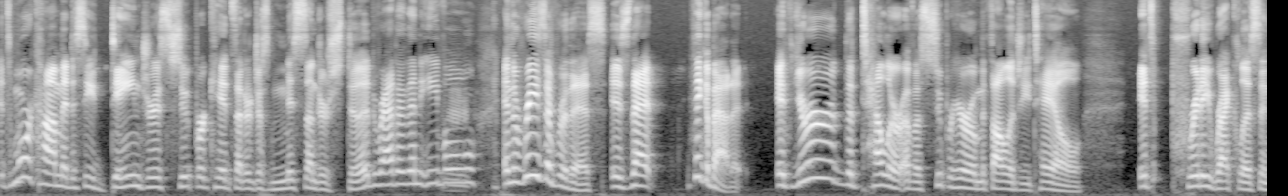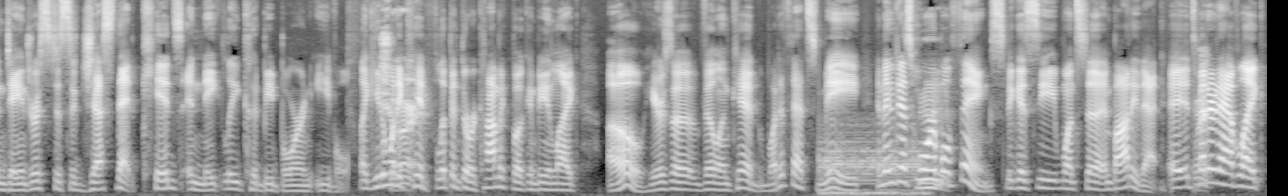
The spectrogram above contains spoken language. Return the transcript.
It's more common to see dangerous super kids that are just misunderstood rather than evil. And the reason for this is that, think about it. If you're the teller of a superhero mythology tale, it's pretty reckless and dangerous to suggest that kids innately could be born evil. Like you don't want a kid flipping through a comic book and being like, "Oh, here's a villain kid. What if that's me?" And then he does horrible things because he wants to embody that. It's better to have like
